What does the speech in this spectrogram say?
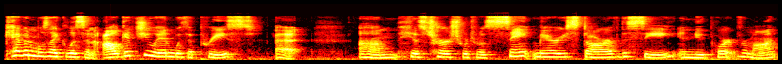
kevin was like listen i'll get you in with a priest at um, his church which was st mary star of the sea in newport vermont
